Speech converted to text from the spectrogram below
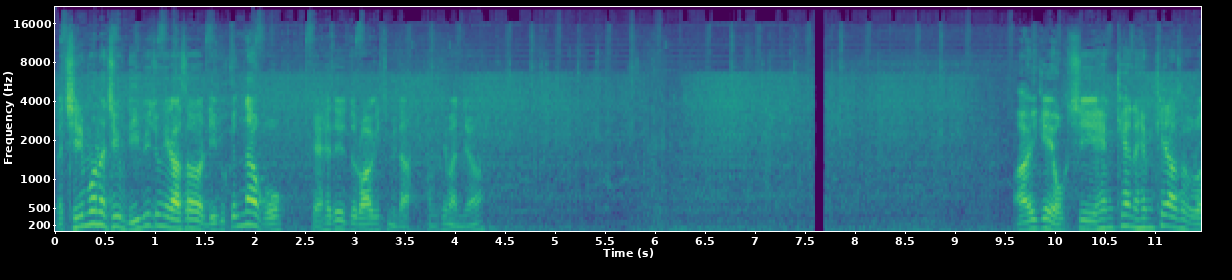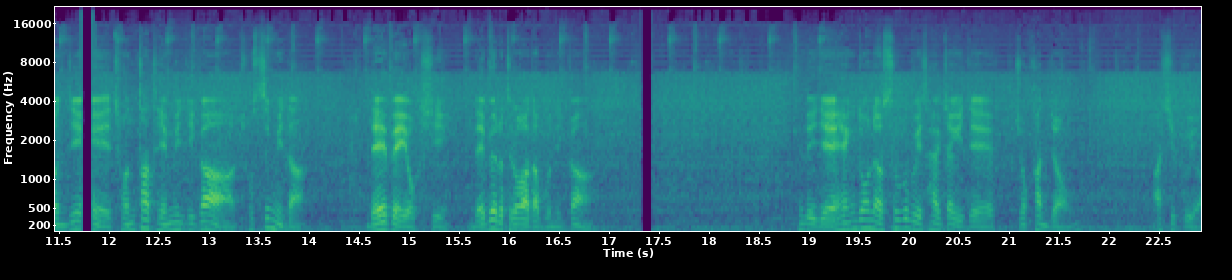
네, 질문은 지금 리뷰 중이라서 리뷰 끝나고 제가 해드리도록 하겠습니다. 잠시만요. 아 이게 역시 햄캐는 햄캐라서 그런지 전타 데미지가 좋습니다. 4배 역시. 4배로 들어가다 보니까. 근데 이제 행동력 수급이 살짝 이제 부족한 점. 아쉽고요.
